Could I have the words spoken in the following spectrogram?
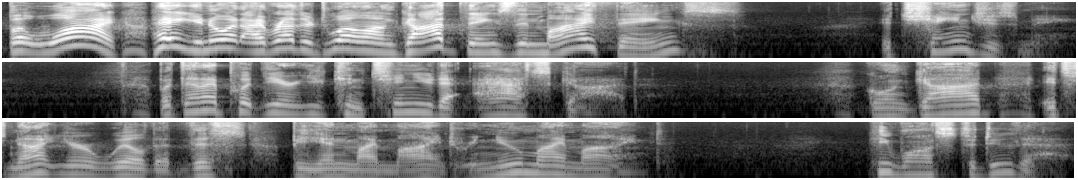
But why? Hey, you know what? I'd rather dwell on God things than my things. It changes me. But then I put there, you continue to ask God going, God, it's not your will that this be in my mind. Renew my mind. He wants to do that.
